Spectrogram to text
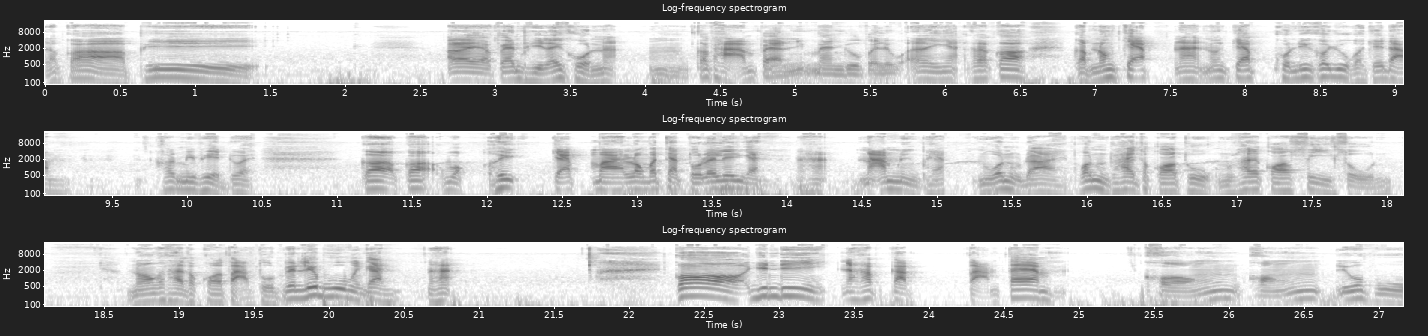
แล้วก็พี่อะไรอะแฟนผีไร้ขนอะอืมก็ถามแฟนแมนยูไปหรืออะไรเงี้ย แล้วก็กับน้องแจ๊บนะน้องแจ๊บคนที่เขาอยู่กับเจ๊ดำเขามีเพจด้วย ก็ก็บอกเฮ้ยแจ๊บมาลองมาจัดตัวเล่นๆกันนะฮะน้ำหนึ่งแพ็คหนูว่าหนูได้เพราะหนูทายสกอร์ถูกหนูทายสกอร์สี่ศูนย์ น้องก็ทายสกอร์สามศูนย์เป็นลิเวอร์พูลเหมือนกันนะฮะก็ยินดีนะครับกับสามแต้มของของลิเวอร์พูล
